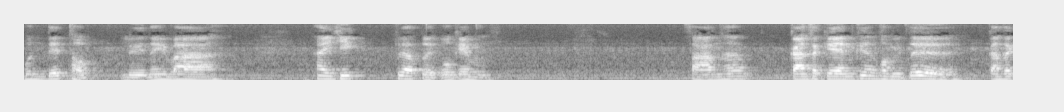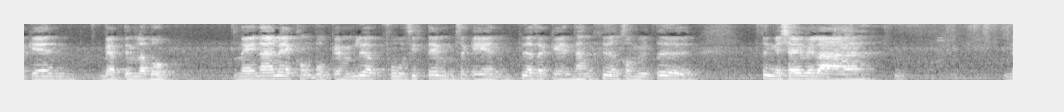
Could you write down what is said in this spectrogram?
บนเดสก์ท็อปหรือในบาร์ให้คลิกเพื่อเปิดโปรแกรม สามนะครับการสแกนเครื่องคอมพิวเตอร์ การสแกนแบบเต็มระบบ ในหน้าแรกของโปรแกรมเลือก Full System Scan เพื่อสแกนทั้งเครื่องคอมพิวเตอร์ ซึ่งจะใช้เวลาใน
